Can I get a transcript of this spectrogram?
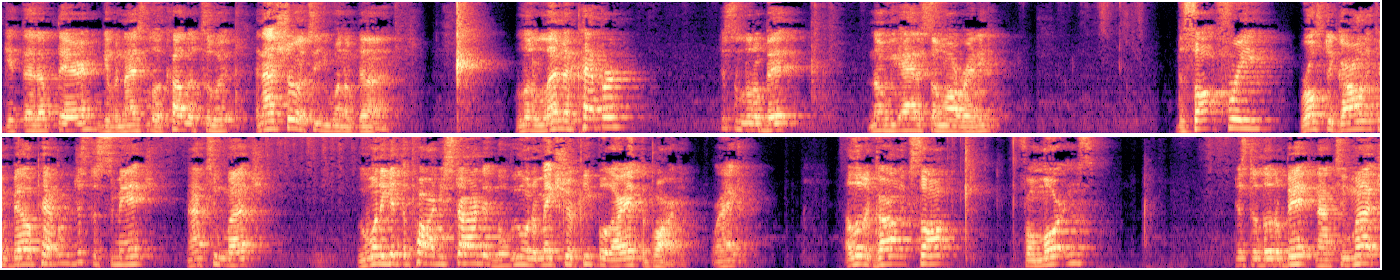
Get that up there, give a nice little color to it, and I'll show it to you when I'm done. A little lemon pepper, just a little bit. No, we added some already. The salt-free roasted garlic and bell pepper, just a smidge, not too much. We want to get the party started, but we want to make sure people are at the party, right? A little garlic salt from Morton's, just a little bit, not too much.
